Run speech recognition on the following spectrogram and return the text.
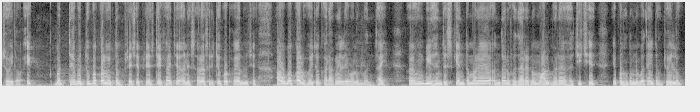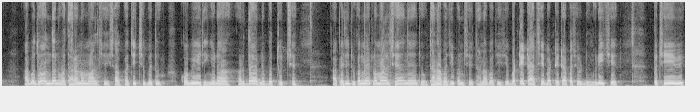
જોઈ લો એક બધે બધું બકાલું એકદમ ફ્રેશે ફ્રેશ દેખાય છે અને સરસ રીતે ગોઠવાયેલું છે. આવું બકાલ હોય તો ગ્રાહકને લેવાનું મન થાય. હવે હું બિહાઇન્ડ ધ સ્કેન તમારે અંદર વધારાનો માલ મારે હજી છે એ પણ હું તમને બતાવી દઉં, જોઈ લઉં. આ બધું અંદર વધારાનો માલ છે, શાકભાજી જ છે બધું, કોબી, રીંગણા, હળદર ને બધું જ છે. આ પહેલી દુકાનમાં એટલો માલ છે અને જો ધાણાભાજી પણ છે, ધાણાભાજી છે, બટેટા છે, બટેટા પછી ડુંગળી છે, પછી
